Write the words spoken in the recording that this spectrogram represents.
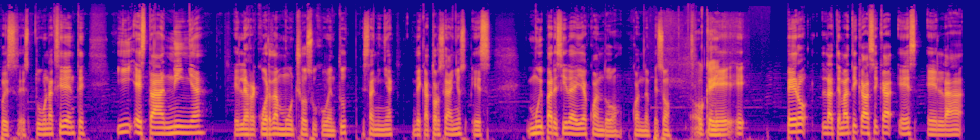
pues estuvo un accidente y esta niña eh, le recuerda mucho su juventud. Esta niña de 14 años es muy parecida a ella cuando, cuando empezó. Ok. Eh, eh, pero la temática básica es el, la-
